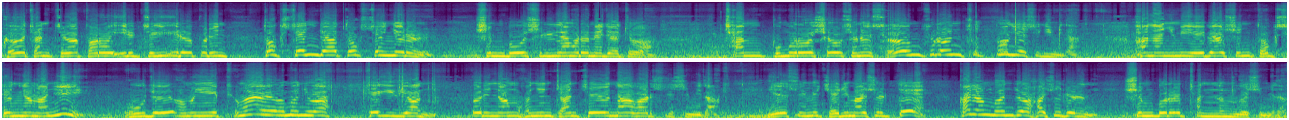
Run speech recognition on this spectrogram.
그 잔치가 바로 일찍이 잃어버린 독생자 독생녀를 신부 신랑으로 맺어주어 참 부모로 세우시는 성스러운 축복의 식입니다. 하나님이 예배하신 독생녀만이 우주의 어머니 평화의 어머니와 되기 위한 어린 양 혼인 잔치에 나아갈 수 있습니다. 예수님이 재림하실 때 가장 먼저 하시려는 신부를 찾는 것입니다.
